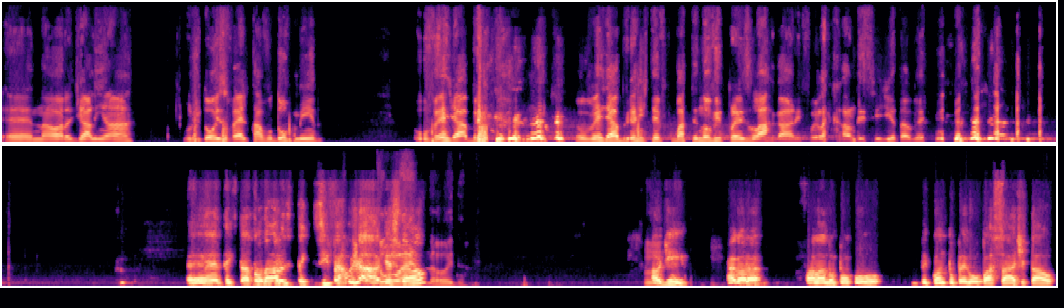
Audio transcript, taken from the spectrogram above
é, na hora de alinhar os dois velhos estavam dormindo. O verde abriu. o verde abriu, a gente teve que bater no vidro para eles largarem. Foi legal nesse dia também. É, tem que estar toda hora, tem que se enferrujar. A questão. É doido. Hum. Aldinho, agora falando um pouco de quando tu pegou o Passat e tal,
